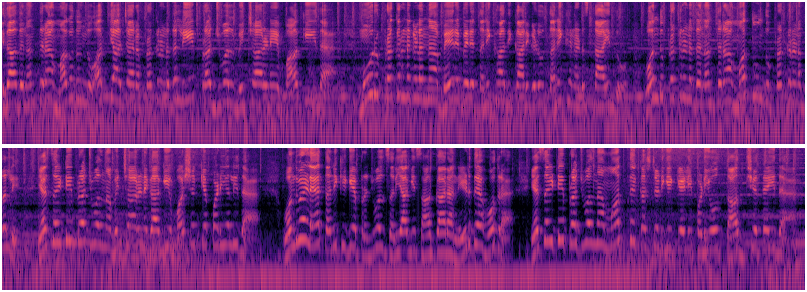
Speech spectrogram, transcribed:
ಇದಾದ ನಂತರ ಮಗದೊಂದು ಅತ್ಯಾಚಾರ ಪ್ರಕರಣದಲ್ಲಿ ಪ್ರಜ್ವಲ್ ವಿಚಾರಣೆ ಬಾಕಿ ಇದೆ. ಮೂರು ಪ್ರಕರಣಗಳನ್ನ ಬೇರೆ ಬೇರೆ ತನಿಖಾಧಿಕಾರಿಗಳು ತನಿಖೆ ನಡೆಸ್ತಾ ಇದ್ದು, ಒಂದು ಪ್ರಕರಣದ ನಂತರ ಮತ್ತೊಂದು ಪ್ರಕರಣದಲ್ಲಿ ಎಸ್ಐಟಿ ಪ್ರಜ್ವಲ್ನ ವಿಚಾರಣೆಗಾಗಿ ವಶಕ್ಕೆ ಪಡೆಯಲಿದೆ. ಒಂದ್ ವೇಳೆ ತನಿಖೆಗೆ ಪ್ರಜ್ವಲ್ ಸರಿಯಾಗಿ ಸಹಕಾರ ನೀಡದೆ ಹೋದ್ರೆ, ಎಸ್ಐಟಿ ಪ್ರಜ್ವಲ್ನ ಮತ್ತೆ ಕಸ್ಟಡಿಗೆ ಕೇಳಿ ಪಡೆಯೋ ಸಾಧ್ಯತೆ ಇದೆ.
